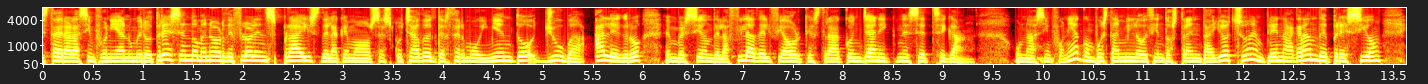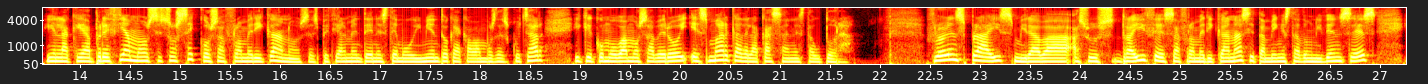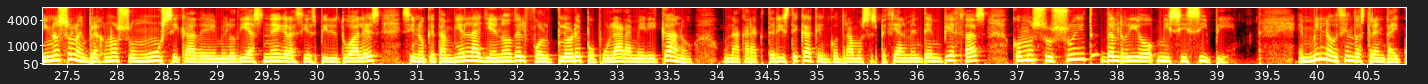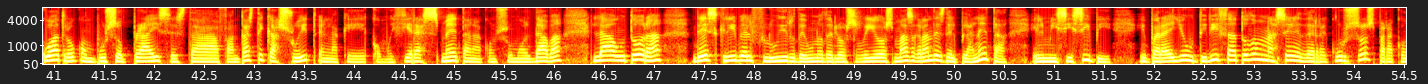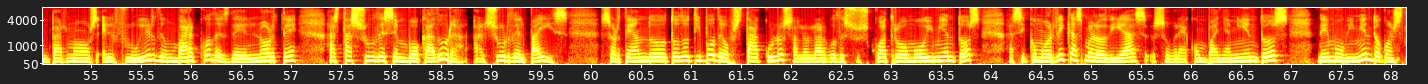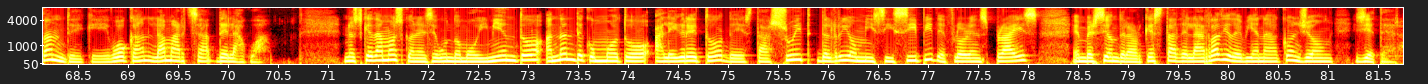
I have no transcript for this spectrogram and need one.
Esta era la sinfonía número 3 en do menor de Florence Price, de la que hemos escuchado el tercer movimiento, Yuba Alegro, en versión de la Philadelphia Orchestra con Yannick Nesetsegan. Una sinfonía compuesta en 1938, en plena Gran Depresión, y en la que apreciamos esos ecos afroamericanos, especialmente en este movimiento que acabamos de escuchar y que, como vamos a ver hoy, es marca de la casa en esta autora. Florence Price miraba a sus raíces afroamericanas y también estadounidenses y no solo impregnó su música de melodías negras y espirituales, sino que también la llenó del folclore popular americano, una característica que encontramos especialmente en piezas como su suite del río Mississippi. En 1934 compuso Price esta fantástica suite en la que, como hiciera Smetana con su Moldava, la autora describe el fluir de uno de los ríos más grandes del planeta, el Mississippi, y para ello utiliza toda una serie de recursos para contarnos el fluir de un barco desde el norte hasta su desembocadura, al sur del país, sorteando todo tipo de obstáculos a lo largo de sus cuatro movimientos, así como ricas melodías sobre acompañamientos de movimiento constante que evocan la marcha del agua. Nos quedamos con el segundo movimiento, andante con moto alegreto de esta suite del río Mississippi de Florence Price, en versión de la orquesta de la Radio de Viena con John Jeter.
